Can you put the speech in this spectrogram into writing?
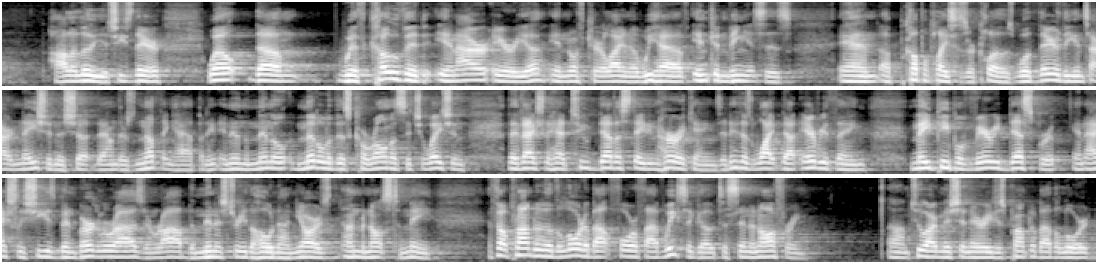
Hallelujah. She's there. Well, the, um, with COVID in our area in North Carolina, we have inconveniences and a couple places are closed. Well, there, the entire nation is shut down. There's nothing happening. And in the middle, middle of this corona situation, they've actually had two devastating hurricanes, and it has wiped out everything, made people very desperate. And actually, she has been burglarized and robbed, the ministry, the whole nine yards, unbeknownst to me. I felt prompted of the Lord about four or five weeks ago to send an offering um, to our missionary, just prompted by the Lord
